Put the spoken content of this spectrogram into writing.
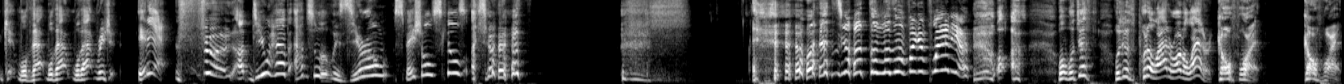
Okay, will that will that will that reach? Idiot! Uh, do you have absolutely zero spatial skills? what is what the what's the fucking plan here? Oh, uh, well, we'll just we'll just put a ladder on a ladder. Go for it. Go for it.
